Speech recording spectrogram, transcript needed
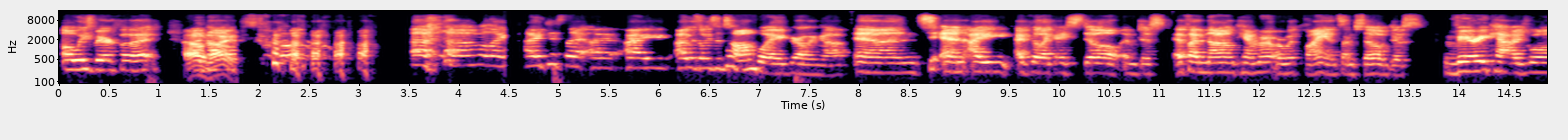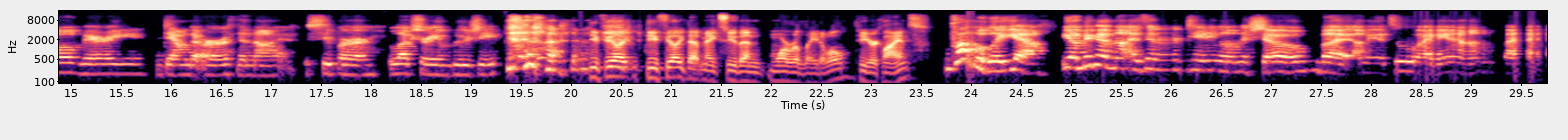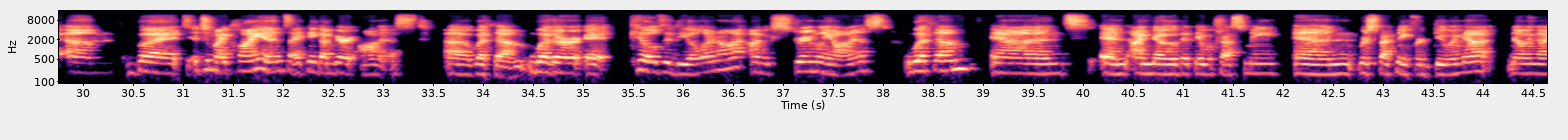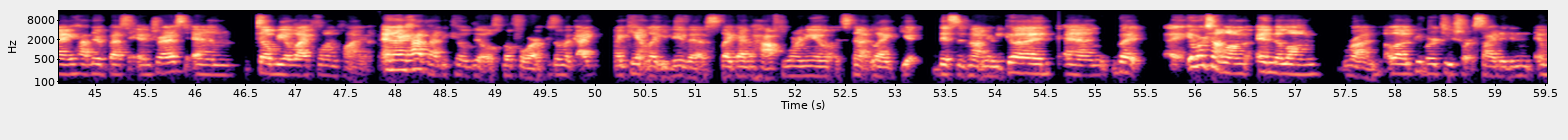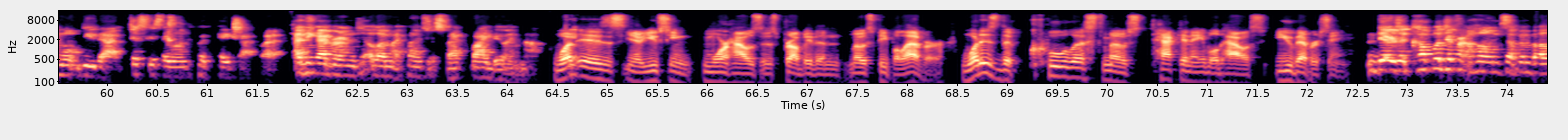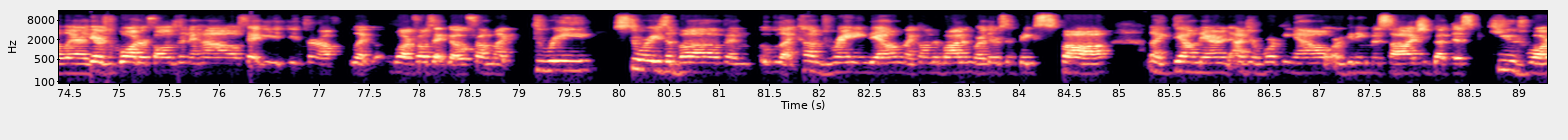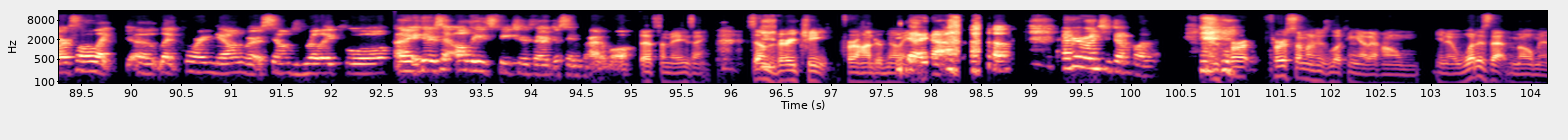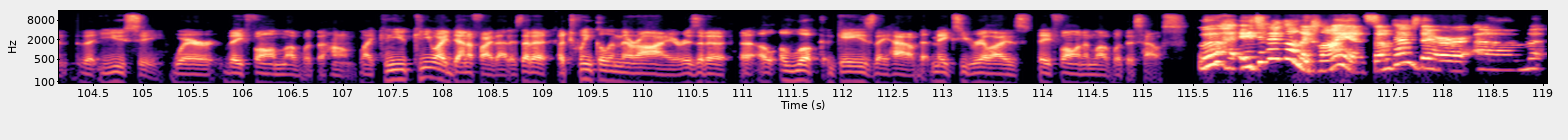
always barefoot. Oh, nice. um, like I just like I, I I was always a tomboy growing up, and and I I feel like I still am just if I'm not on camera or with clients, I'm still just very casual, very down to earth, and not super luxury and bougie. do you feel like do you feel like that makes you then more relatable to your clients? Probably, yeah. Yeah, maybe I'm not as entertaining on the show, but I mean it's who I am. But um, but to my clients, I think I'm very honest uh, with them, whether it kills a deal or not. I'm extremely honest with them and and I know that they will trust me and respect me for doing that, knowing I have their best interest and they'll be a lifelong client. And I have had to kill deals before because I'm like, I, I can't let you do this. Like I have to warn you. It's not like this is not going to be good. And but it works out long in the long run. A lot of people are too short sighted and, and won't do that just because they want a quick paycheck. But I think I've earned a lot of my clients' respect by doing that. What is, you know, you've seen more houses probably than most people ever. What is the coolest, most tech enabled house you've ever seen? There's a couple of different homes up in Bel Air. There's waterfalls in the house that you, you turn off, like waterfalls that go from like three stories above and like comes raining down like on the bottom where there's a big spa like down there. And as you're working out or getting massage you've got this huge waterfall like uh, like pouring down where it sounds really cool. I mean there's all these features that are just incredible. That's amazing. Sounds very cheap for a hundred million. Yeah yeah. Everyone should jump on it and for for someone who's looking at a home you know what is that moment that you see where they fall in love with the home? Like can you can you identify that? Is that a, a twinkle in their eye or is it a, a, a look a gaze they have that makes you realize they've fallen in love with this house? Ooh, it depends on the client. Sometimes they're um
